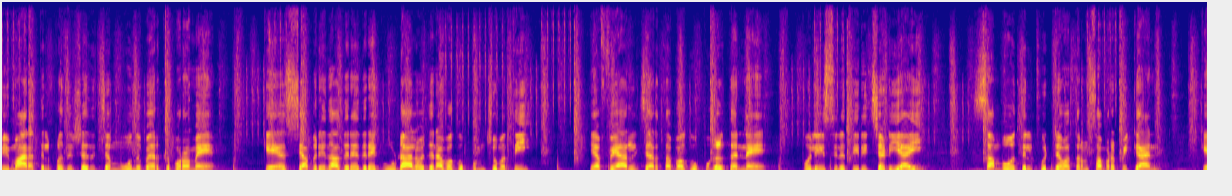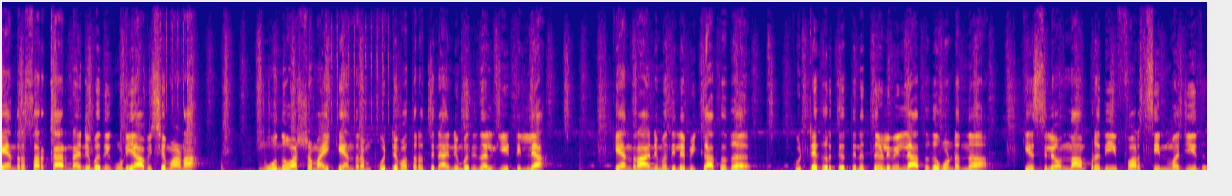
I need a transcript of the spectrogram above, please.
വിമാനത്തിൽ പ്രതിഷേധിച്ച മൂന്ന് പേർക്ക് പുറമെ കെ എസ് ശബരിനാഥിനെതിരെ ഗൂഢാലോചന വകുപ്പും ചുമത്തി. എഫ്ഐആറിൽ ചേർത്ത വകുപ്പുകൾ തന്നെ പോലീസിന് തിരിച്ചടിയായി. സംഭവത്തിൽ കുറ്റപത്രം സമർപ്പിക്കാൻ കേന്ദ്ര സർക്കാരിന്റെ അനുമതി കൂടി ആവശ്യമാണ്. മൂന്ന് വർഷമായി കേന്ദ്രം കുറ്റപത്രത്തിന് അനുമതി നൽകിയിട്ടില്ല. കേന്ദ്രാനുമതി ലഭിക്കാത്തത് കുറ്റകൃത്യത്തിന് തെളിവില്ലാത്തത് കൊണ്ടെന്ന് കേസിലെ ഒന്നാം പ്രതി ഫർസീൻ മജീദ്.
